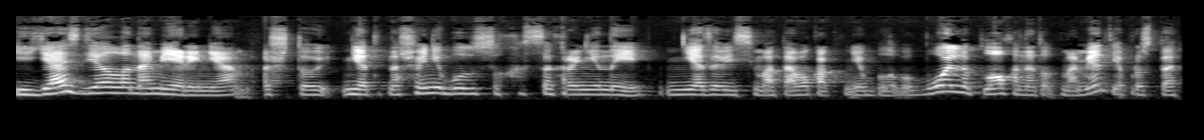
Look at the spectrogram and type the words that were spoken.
И я сделала намерение, что нет, отношения будут сохранены, независимо от того, как мне было бы больно, плохо на тот момент. Я просто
